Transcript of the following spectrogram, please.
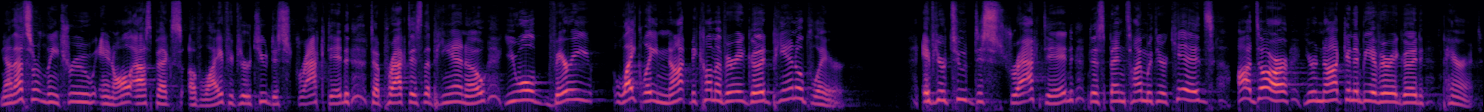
Now, that's certainly true in all aspects of life. If you're too distracted to practice the piano, you will very likely not become a very good piano player. If you're too distracted to spend time with your kids, odds are you're not going to be a very good parent.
